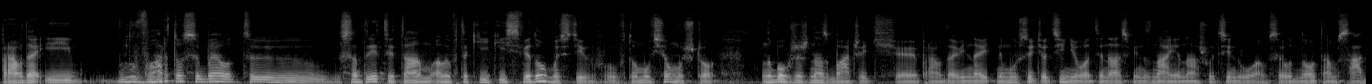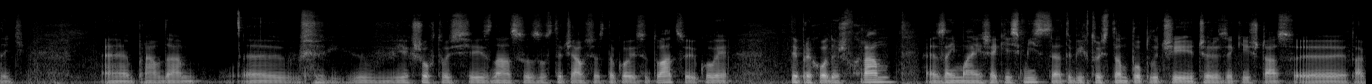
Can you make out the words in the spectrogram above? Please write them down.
Правда, і ну, варто себе от е, садити там, але в такій якійсь свідомості, в, тому всьому, що ну, Бог же ж нас бачить, е, правда, він навіть не мусить оцінювати нас, він знає нашу ціну, а все одно там садить. Правда, якщо хтось із нас зустрічався з такою ситуацією, коли ти приходиш в храм, е, займаєш якесь місце, а тобі хтось там по плечі через якийсь час е, так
